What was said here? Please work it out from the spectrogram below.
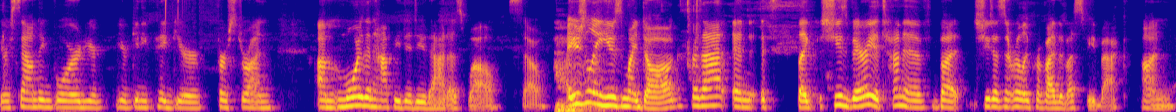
your sounding board, your your guinea pig, your first run. I'm more than happy to do that as well. So I usually use my dog for that, and it's like she's very attentive, but she doesn't really provide the best feedback on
